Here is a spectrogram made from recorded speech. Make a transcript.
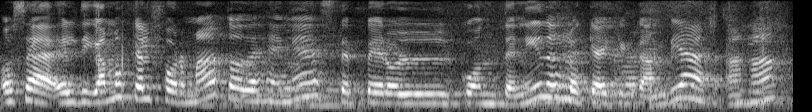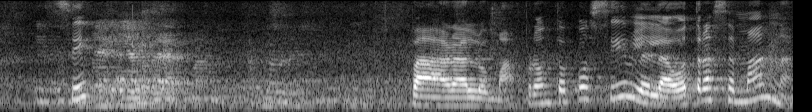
O sea, el, digamos que el formato dejen este, pero el contenido es lo que hay que cambiar. Ajá. Sí. Para lo más pronto posible, la otra semana.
